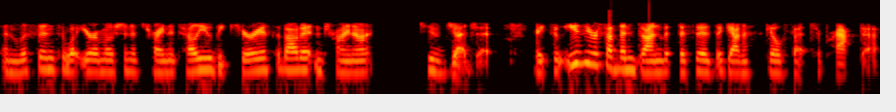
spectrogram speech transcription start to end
and listen to what your emotion is trying to tell you. Be curious about it and try not to judge it. Right? So easier said than done, but this is again a skill set to practice.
